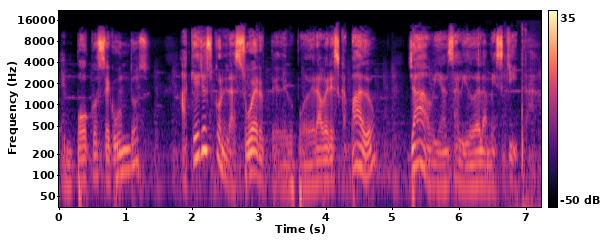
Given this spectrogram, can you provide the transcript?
En pocos segundos, aquellos con la suerte de poder haber escapado ya habían salido de la mezquita.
